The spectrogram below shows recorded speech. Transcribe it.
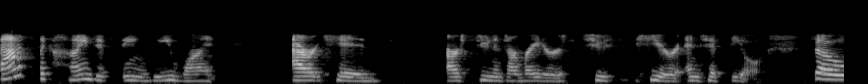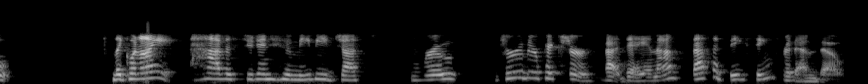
That's the kind of thing we want our kids our students our writers to hear and to feel. So like when I have a student who maybe just wrote drew their picture that day and that's that's a big thing for them though.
